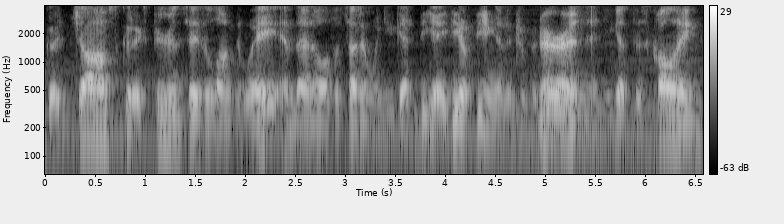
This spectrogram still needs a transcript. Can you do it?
good jobs, good experiences along the way. And then all of a sudden, when you get the idea of being an entrepreneur and, and you get this calling,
